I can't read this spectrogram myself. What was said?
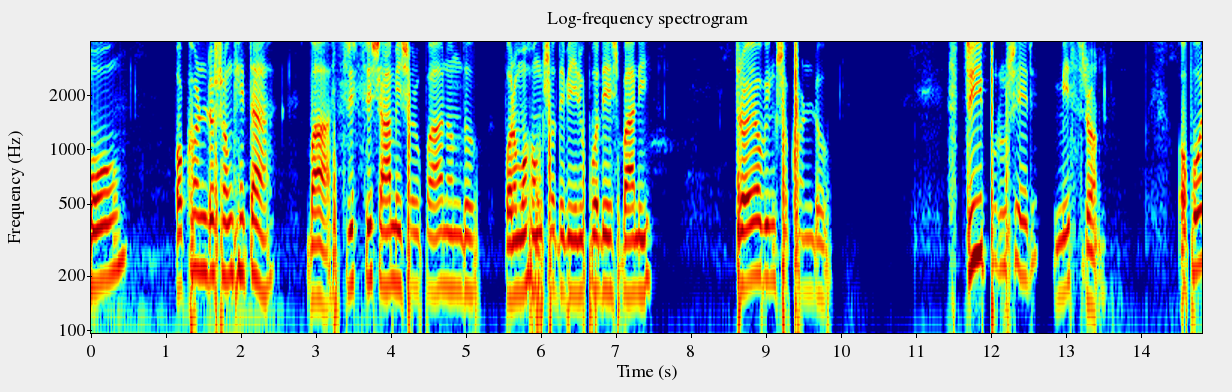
ওম অখণ্ড সংহিতা বা শ্রী শ্রী স্বামী স্বরূপানন্দ পরমহংসদেবের উপদেশ বাণী, ত্রয়োবিংশ খণ্ড। স্ত্রী পুরুষের মিশ্রণ। অপর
